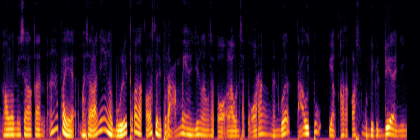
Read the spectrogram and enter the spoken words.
Kalau misalkan apa ya masalahnya yang ngebully itu kakak kelas dan itu rame anjing. Lawan satu lawan satu orang. Dan gue tahu itu yang kakak kelas gede-gede anjing.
